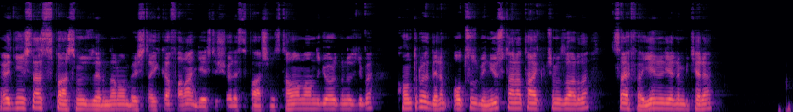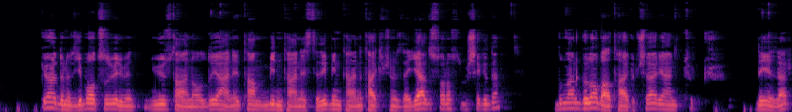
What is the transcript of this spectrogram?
Evet gençler siparişimiz üzerinden 15 dakika falan geçti. Şöyle siparişimiz tamamlandı gördüğünüz gibi. Kontrol edelim. 30.100 tane takipçimiz vardı. Sayfayı yenileyelim bir kere. Gördüğünüz gibi 31.100 tane oldu. Yani tam 1000 tane istedik. 1000 tane takipçimiz de geldi sorunsuz bir şekilde. Bunlar global takipçiler yani Türk değiller.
